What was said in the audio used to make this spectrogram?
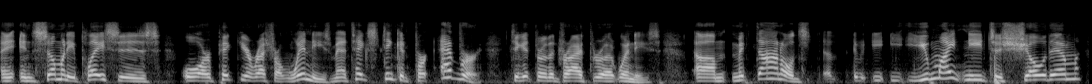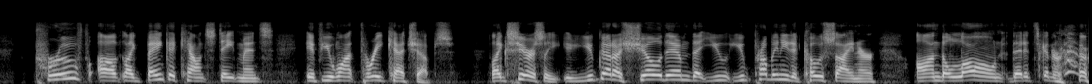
in so many places, or pick your restaurant, Wendy's, man, it takes stinking forever to get through the drive through at Wendy's. Um, McDonald's, uh, you might need to show them proof of like bank account statements if you want three ketchups. Like seriously, you've got to show them that you you probably need a cosigner on the loan that it's going to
